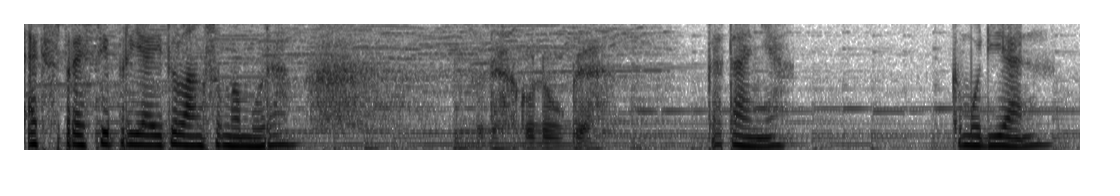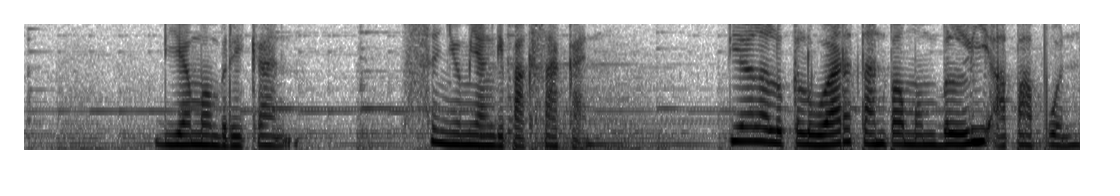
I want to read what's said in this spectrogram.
Ekspresi pria itu langsung memuram. Sudah kuduga. Katanya. Kemudian, dia memberikan senyum yang dipaksakan. Dia lalu keluar tanpa membeli apa pun.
